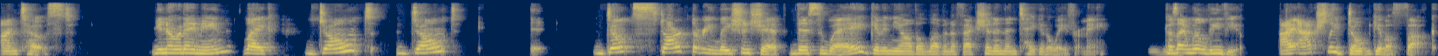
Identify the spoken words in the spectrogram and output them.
I'm toast. You know what I mean? Like don't don't don't start the relationship this way, giving me all the love and affection and then take it away from me mm-hmm. because I will leave you. I actually don't give a fuck.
